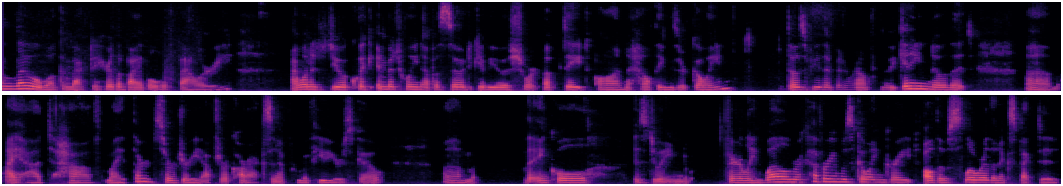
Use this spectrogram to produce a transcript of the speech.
Hello, welcome back to Hear the Bible with Valerie. I wanted to do a quick in between episode to give you a short update on how things are going. Those of you that have been around from the beginning know that um, I had to have my third surgery after a car accident from a few years ago. Um, the ankle is doing fairly well. Recovery was going great, although slower than expected.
